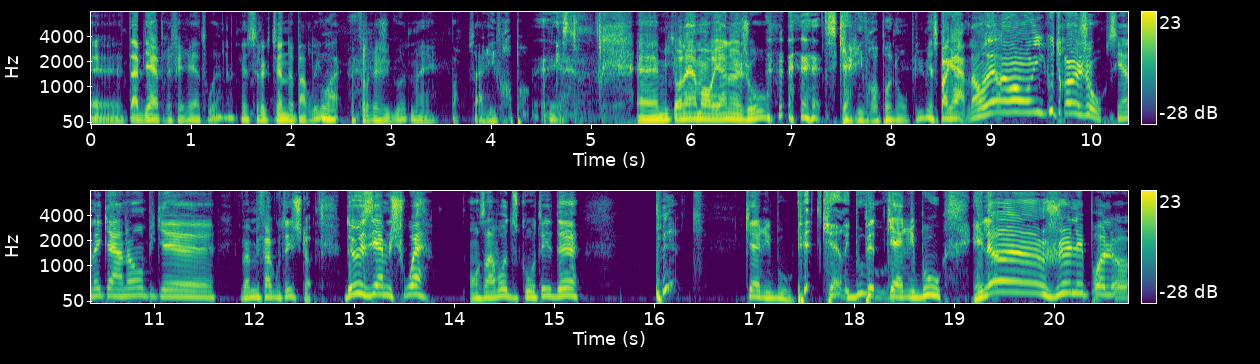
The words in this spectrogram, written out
Euh, ta bière préférée à toi, là, c'est là que tu viens de parler. Ouais. Il faudrait que je goûte, mais bon, ça arrivera pas. Euh, mis qu'on est à Montréal un jour, ce qui arrivera pas non plus, mais c'est pas grave. On, on y goûtera un jour. S'il y en a qui en ont puis qu'ils veulent me faire goûter, je suis là. Deuxième choix, on s'en va du côté de Pit Caribou. Caribou. Et là, je l'ai pas là.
